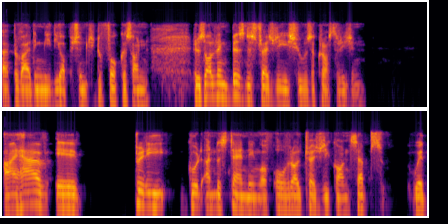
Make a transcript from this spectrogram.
by providing me the opportunity to focus on resolving business treasury issues across the region. I have a pretty good understanding of overall treasury concepts with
